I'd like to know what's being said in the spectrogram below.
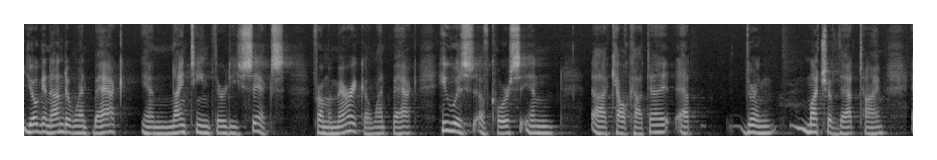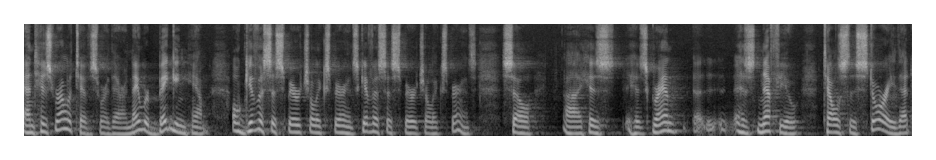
Yogananda went back in 1936, from America went back. He was, of course, in uh, Calcutta at, during much of that time, and his relatives were there, and they were begging him, Oh, give us a spiritual experience, give us a spiritual experience. So uh, his, his, grand, uh, his nephew tells the story that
